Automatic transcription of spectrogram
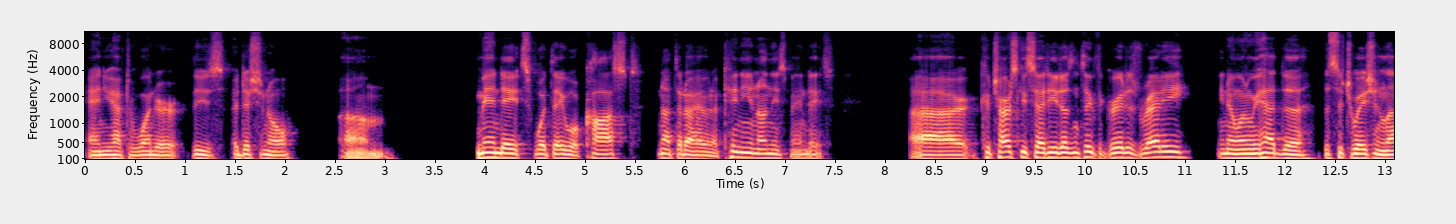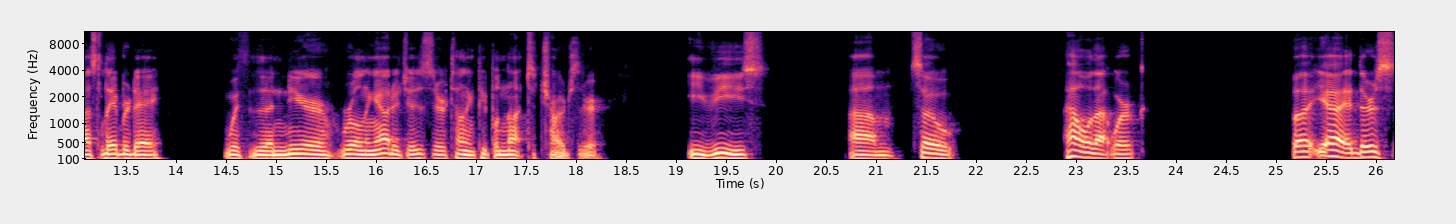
And you have to wonder these additional um, mandates, what they will cost. Not that I have an opinion on these mandates. Uh, Kucharski said he doesn't think the grid is ready. You know, when we had the the situation last Labor Day with the near rolling outages, they're telling people not to charge their EVs. Um, so how will that work? But yeah, there's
